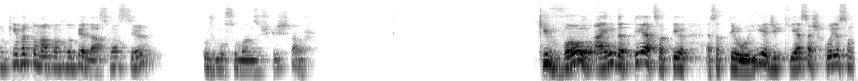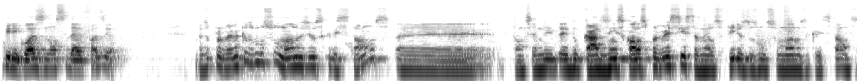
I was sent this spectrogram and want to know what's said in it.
E quem vai tomar conta do pedaço vão ser os muçulmanos e os cristãos que vão ainda ter essa, te essa teoria de que essas coisas são perigosas e não se deve fazer. Mas o problema é que os muçulmanos e os cristãos é, estão sendo educados em escolas progressistas, né? Os filhos dos muçulmanos e cristãos.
